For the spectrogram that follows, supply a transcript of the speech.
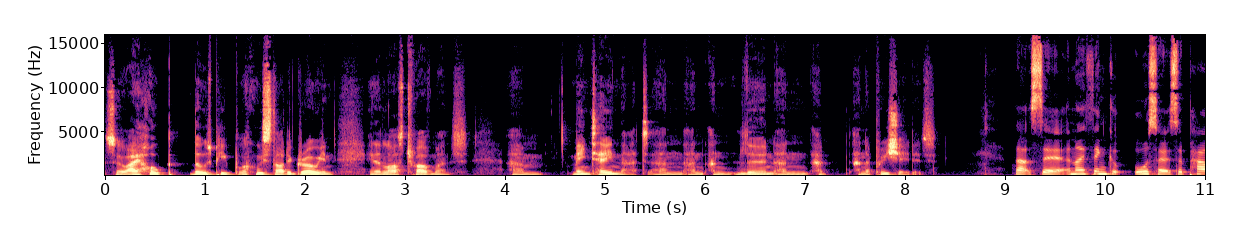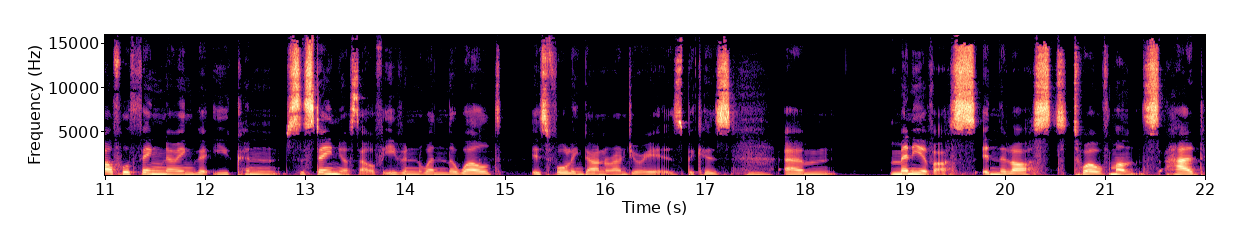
So I hope those people who started growing in the last twelve months um, maintain that and, and, and learn and and appreciate it. That's it. And I think also it's a powerful thing knowing that you can sustain yourself even when the world is falling down around your ears because mm. um, many of us in the last 12 months had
